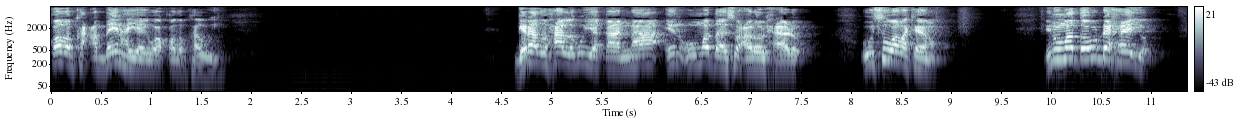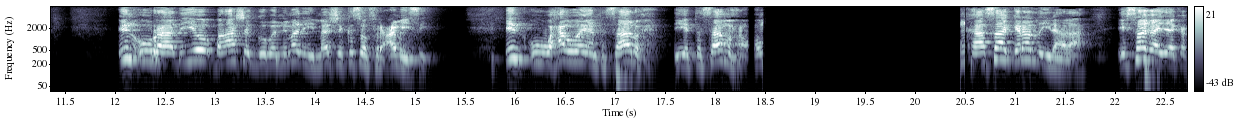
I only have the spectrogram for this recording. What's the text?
qodobka caddaynhaya waa qodobkaa wey garaad waxaa lagu yaqaanaa in ummadda isu calool xaadho. Uu isu wada keeno. In ummadda u dhexeeyo in uu raadiyo bahasha gobonimadii meesha ka soo fircamaysay. In uu waxa weeyaan tasaalux iyo tasaamux kaasaa garaad la yidhaahdaa. Isaga ayaa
